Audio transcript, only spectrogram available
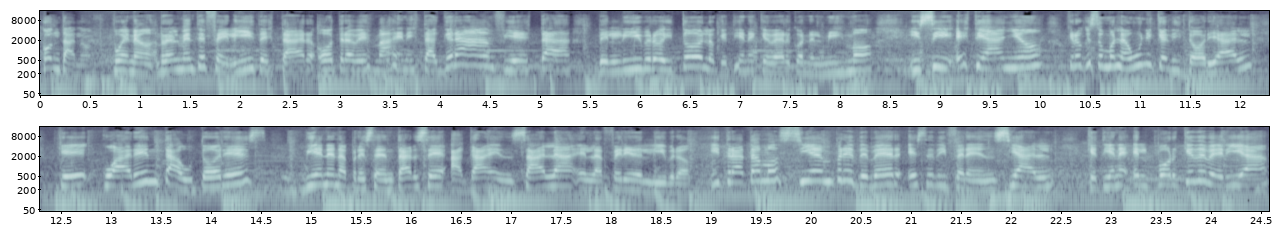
Contanos. Bueno, realmente feliz de estar otra vez más en esta gran fiesta del libro y todo lo que tiene que ver con el mismo. Y sí, este año creo que somos la única editorial que 40 autores vienen a presentarse acá en sala en la Feria del Libro. Y tratamos siempre de ver ese diferencial que tiene el por qué debería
